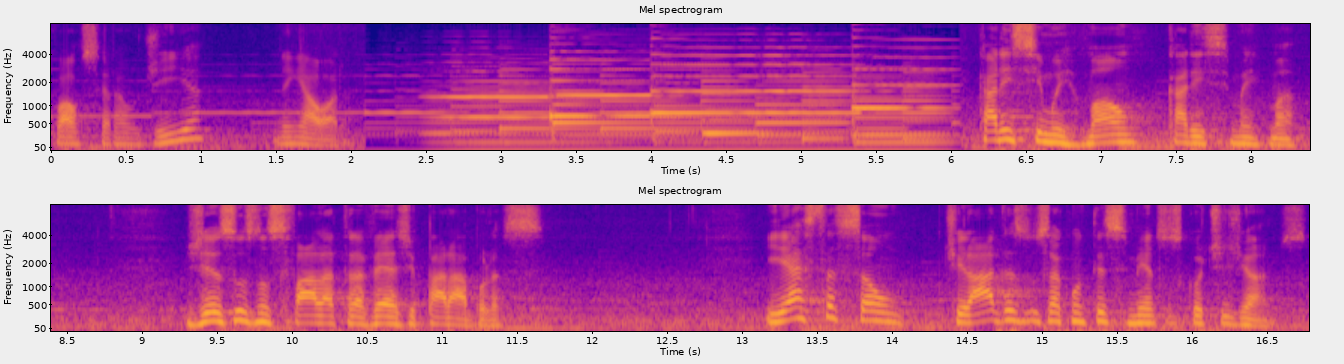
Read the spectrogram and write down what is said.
qual será o dia nem a hora. Caríssimo irmão, caríssima irmã, Jesus nos fala através de parábolas. E estas são tiradas dos acontecimentos cotidianos.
